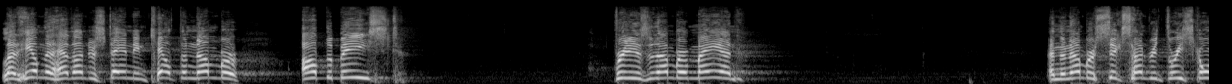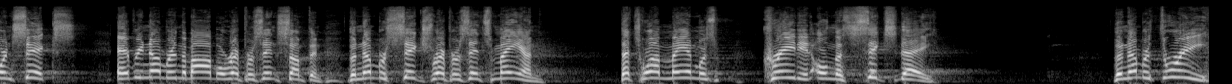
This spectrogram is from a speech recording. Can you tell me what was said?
Let him that hath understanding count the number of the beast. For it is the number of man and the number 600, three score and six. Every number in the Bible represents something. The number six represents man. That's why man was created on the sixth day. The number three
